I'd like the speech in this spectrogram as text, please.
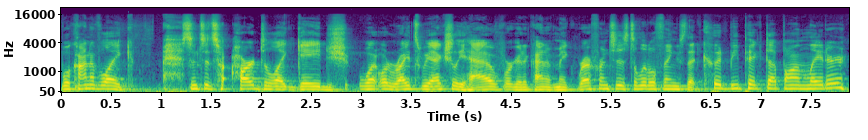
we'll kind of like since it's hard to like gauge what, what rights we actually have, we're going to kind of make references to little things that could be picked up on later.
